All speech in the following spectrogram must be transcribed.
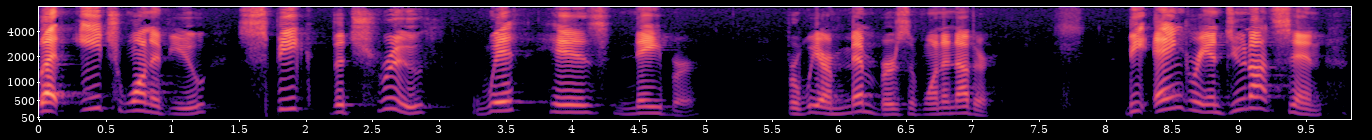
let each one of you speak the truth with his neighbor, for we are members of one another. Be angry and do not sin.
